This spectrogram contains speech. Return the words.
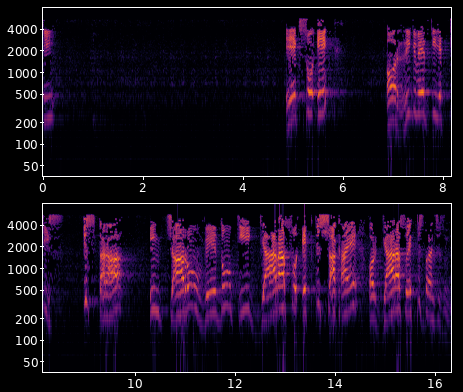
کی ایک سو ایک اور رگ وید کی اکیس۔ اس طرح ان چاروں ویدوں کی گیارہ سو اکتیس شاخائیں اور گیارہ سو اکتیس برانچز ہوئی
